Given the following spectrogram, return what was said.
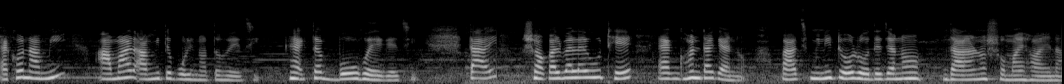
এখন আমি, আমার আমিতে পরিণত হয়েছি, একটা বউ হয়ে গেছি। তাই সকালবেলায় উঠে এক ঘণ্টা কেন? পাঁচ মিনিটও রোদে যেন দাঁড়ানোর সময় হয় না।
